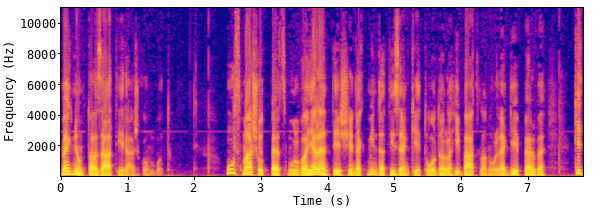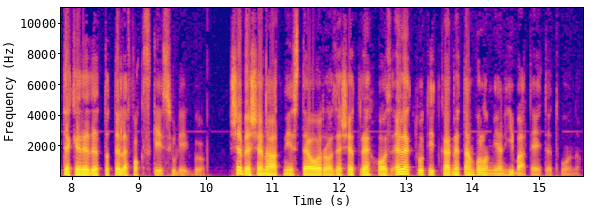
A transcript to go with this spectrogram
Megnyomta az átírás gombot. Húsz másodperc múlva jelentésének mind a tizenkét oldala hibátlanul legépelve kitekeredett a telefax készülékből. Sebesen átnézte arra az esetre, ha az elektrotitkárnetán valamilyen hibát ejtett volna.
